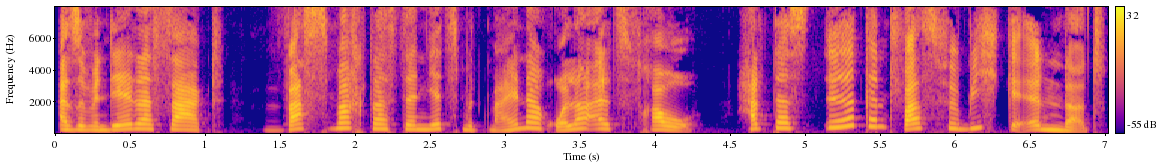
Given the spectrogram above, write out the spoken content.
Also wenn der das sagt, was macht das denn jetzt mit meiner Rolle als Frau? Hat das irgendwas für mich geändert?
